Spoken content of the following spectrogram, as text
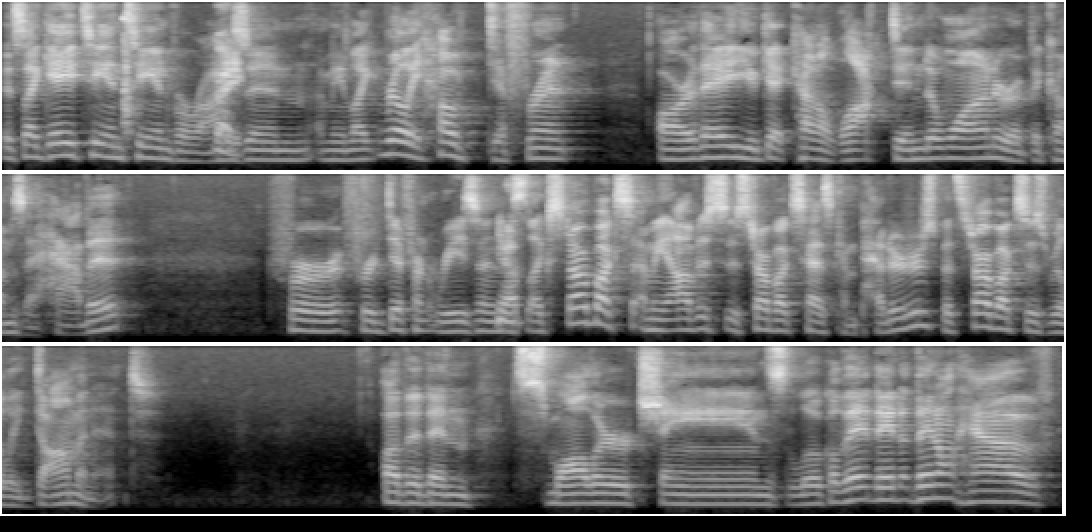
It's like AT and T and Verizon. Right. I mean, like really, how different are they? You get kind of locked into one, or it becomes a habit for for different reasons. Yep. Like Starbucks, I mean, obviously Starbucks has competitors, but Starbucks is really dominant. Other than smaller chains, local, they they, they don't have.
